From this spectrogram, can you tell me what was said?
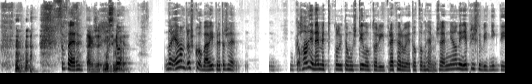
Super. Takže musíme no, no ja mám trošku obavy, pretože hlavne najmä kvôli tomu štýlu, ktorý preferuje Tottenham, že mne oni neprišli byť nikdy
